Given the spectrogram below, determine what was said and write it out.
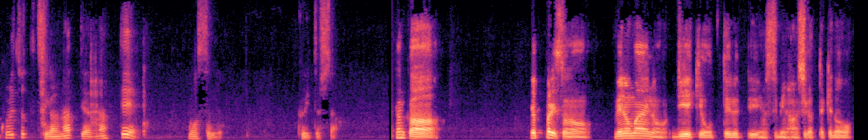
これちょっと違うなってなって、もうすぐクイットした。なんか、やっぱりその、目の前の利益を追ってるっていう結びの話があったけど、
